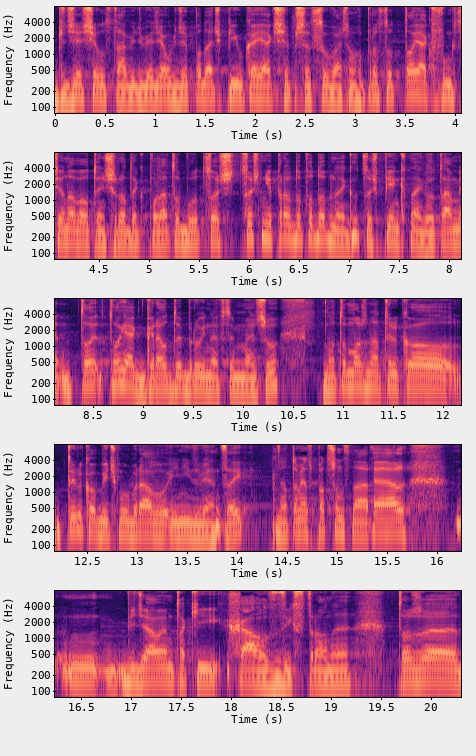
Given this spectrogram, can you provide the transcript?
gdzie się ustawić, wiedział, gdzie podać piłkę, jak się przesuwać. No po prostu to, jak funkcjonował ten środek pola, to było coś, coś nieprawdopodobnego, coś pięknego. Tam, to, to, jak grał De Bruyne w tym meczu, no to można tylko, tylko bić mu brawo i nic więcej. Natomiast patrząc na Real, mm, widziałem taki chaos z ich strony. To, że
